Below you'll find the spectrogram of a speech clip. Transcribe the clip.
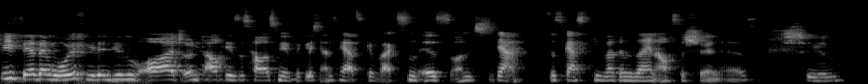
mich sehr, sehr wohl fühle in diesem Ort und auch dieses Haus mir wirklich ans Herz gewachsen ist und ja, das Gastgeberin sein auch so schön ist. Schön.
